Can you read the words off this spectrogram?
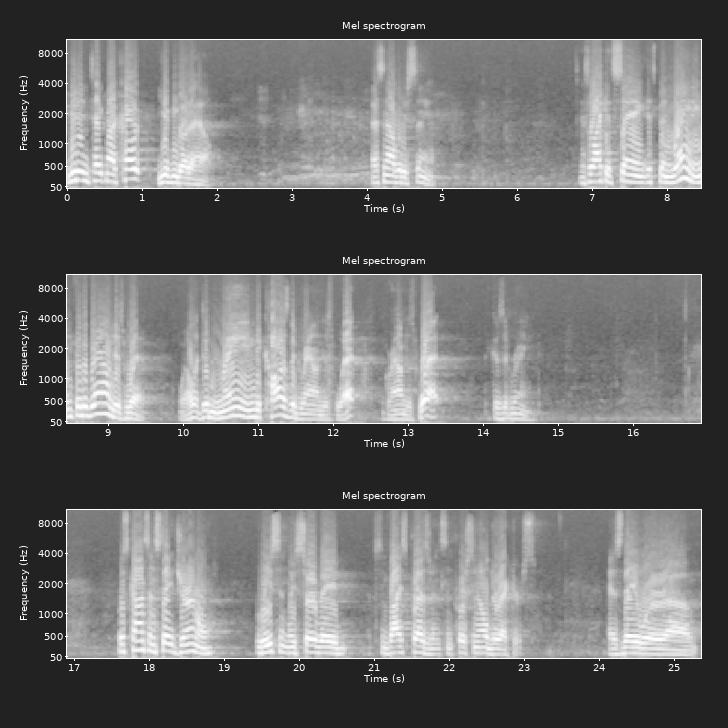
You didn't take my coat, you can go to hell. That's not what he's saying. It's like it's saying, it's been raining, for the ground is wet. Well, it didn't rain because the ground is wet. The ground is wet because it rained. Wisconsin State Journal recently surveyed some vice presidents and personnel directors as they were uh,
